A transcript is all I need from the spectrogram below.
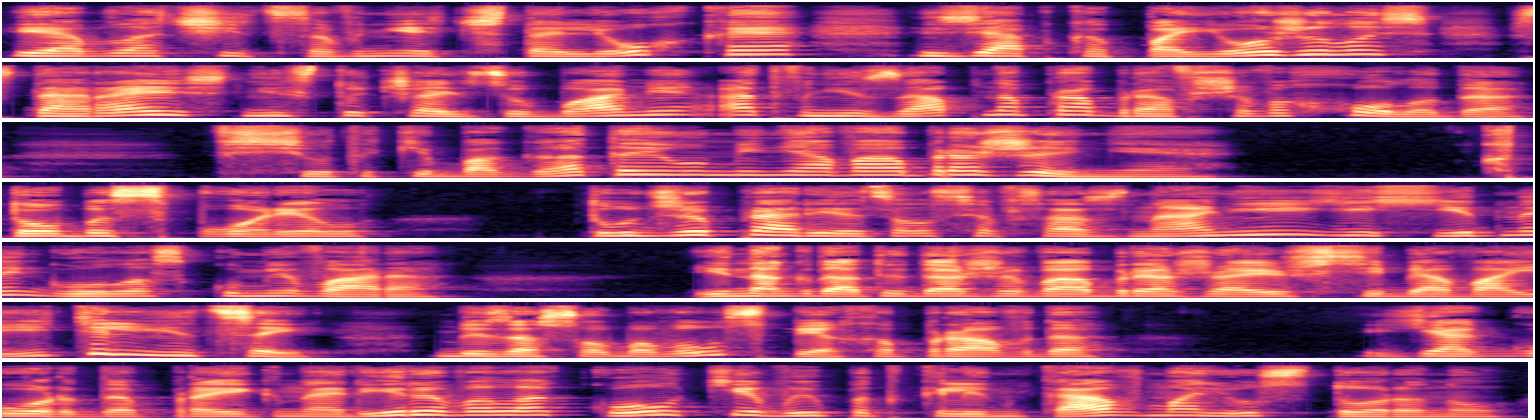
и облачиться в нечто легкое, зябко поежилась, стараясь не стучать зубами от внезапно пробравшего холода. все таки богатое у меня воображение. Кто бы спорил? Тут же прорезался в сознании ехидный голос Кумивара. Иногда ты даже воображаешь себя воительницей, без особого успеха, правда. Я гордо проигнорировала колкий выпад клинка в мою сторону.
